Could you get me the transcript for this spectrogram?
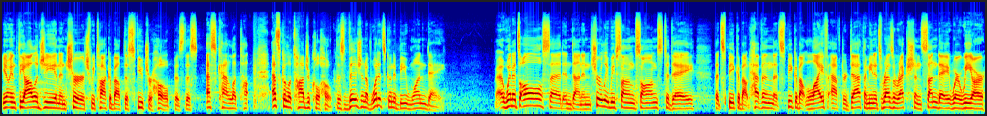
You know, in theology and in church, we talk about this future hope as this eschatological hope, this vision of what it's going to be one day Uh, when it's all said and done, and surely we've sung songs today that speak about heaven, that speak about life after death. I mean, it's Resurrection Sunday where we are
